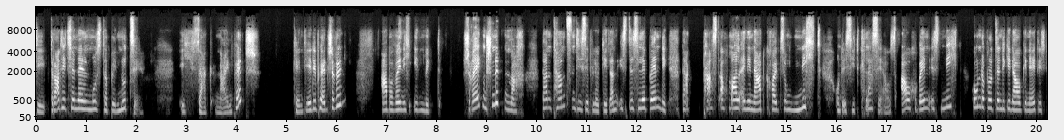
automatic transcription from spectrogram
die traditionellen Muster benutze. Ich sage Nein Patch, kennt jede Patcherin, aber wenn ich ihn mit schrägen Schnitten mache, dann tanzen diese Blöcke, dann ist es lebendig. Da passt auch mal eine Nahtkreuzung nicht und es sieht klasse aus, auch wenn es nicht hundertprozentig genau genäht ist.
